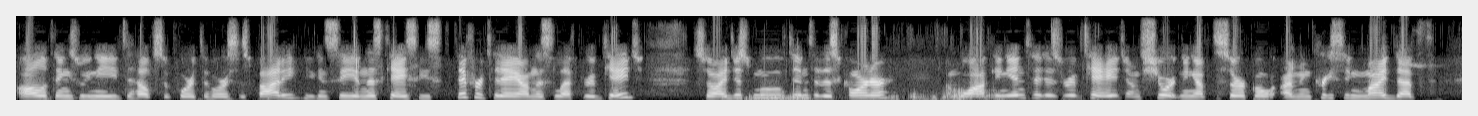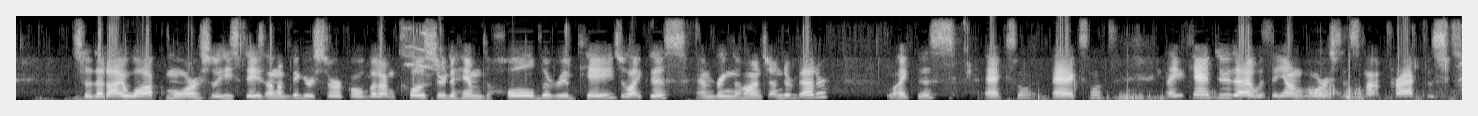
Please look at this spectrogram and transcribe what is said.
all the things we need to help support the horse's body. You can see in this case he's stiffer today on this left rib cage. So I just moved into this corner. I'm walking into his rib cage. I'm shortening up the circle. I'm increasing my depth so that I walk more so he stays on a bigger circle, but I'm closer to him to hold the rib cage like this and bring the haunch under better like this. Excellent, excellent. Now you can't do that with a young horse that's not practiced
